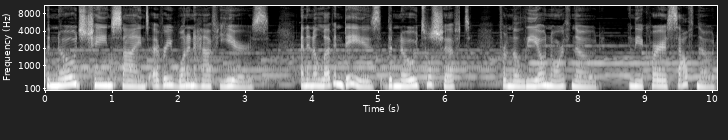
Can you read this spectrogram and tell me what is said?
The nodes change signs every one and a half years, and in 11 days, the nodes will shift from the Leo North Node and the Aquarius South Node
